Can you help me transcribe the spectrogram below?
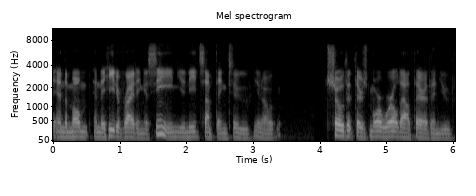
in the moment, in the heat of writing a scene, you need something to, you know, show that there's more world out there than you've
